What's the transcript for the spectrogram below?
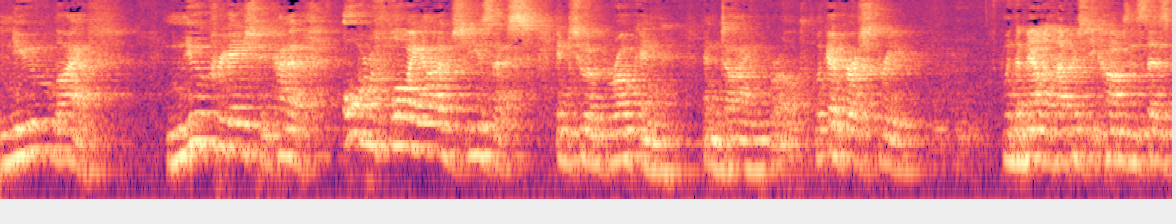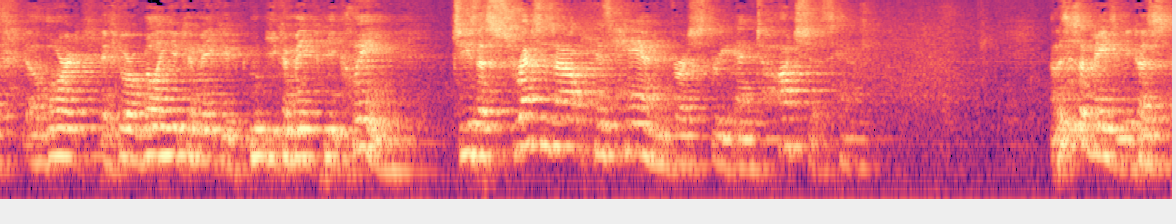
new life, new creation, kind of overflowing out of Jesus into a broken and dying world. Look at verse 3. When the man with leprosy comes and says, Lord, if you are willing, you can make, you, you can make me clean. Jesus stretches out his hand in verse 3 and touches him. Now, this is amazing because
